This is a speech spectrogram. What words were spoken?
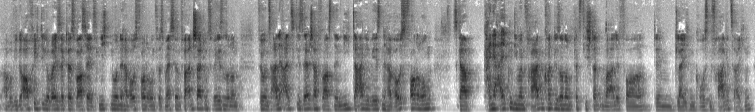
Aber wie du auch richtigerweise gesagt hast, war es ja jetzt nicht nur eine Herausforderung fürs Messe- und Veranstaltungswesen, sondern für uns alle als Gesellschaft war es eine nie dagewesene Herausforderung. Es gab keine Alten, die man fragen konnte, sondern plötzlich standen wir alle vor dem gleichen großen Fragezeichen.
